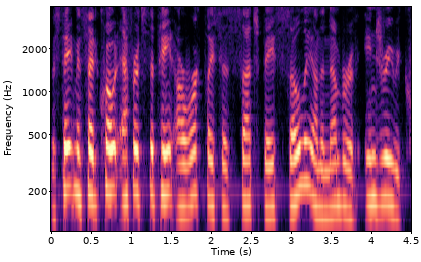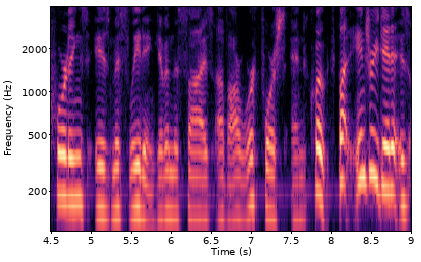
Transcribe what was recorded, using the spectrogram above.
The statement said, quote, efforts to paint our workplace as such based solely on the number of injury recordings is misleading given the size of our workforce, end quote. But injury data is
